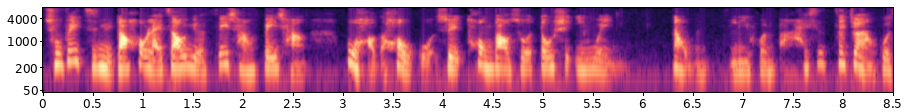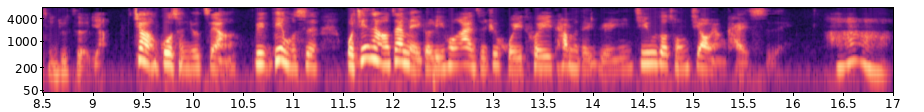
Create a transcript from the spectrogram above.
除非子女到后来遭遇了非常非常不好的后果，所以痛到说都是因为你，那我们离婚吧？还是在教养过程就这样？教养过程就这样，并并不是。我经常在每个离婚案子去回推他们的原因，几乎都从教养开始、欸。哎，啊，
